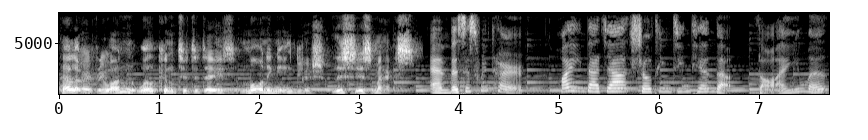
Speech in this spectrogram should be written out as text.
Hello, everyone. Welcome to today's Morning English. This is Max. And this is Winter. 欢迎大家收听今天的早安英文。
